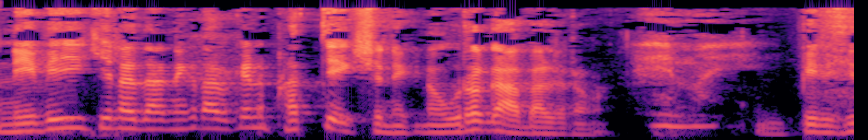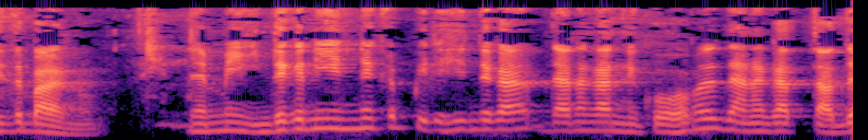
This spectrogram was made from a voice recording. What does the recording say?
නෙවෙයි කියලා දන්න එකට අපි කියන්නේ ප්‍රත්‍යක්ෂණය කරන උරගා බලනවා. එහෙමයි. පිරිසිඳ බලනවා. දැන් මේ ඉඳගෙන ඉන්න එක පිරිසිඳ දැනගන්නේ කොහොමද? දැනගත්තද?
